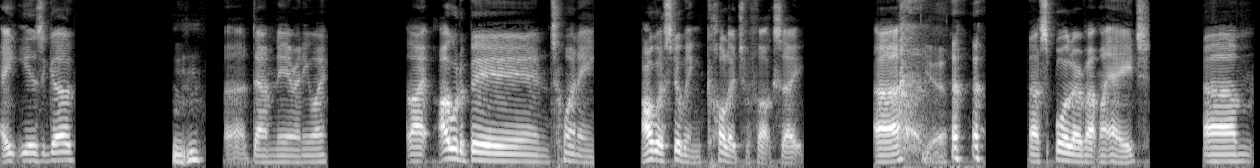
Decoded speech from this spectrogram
eight years ago, hmm uh, damn near anyway. Like I would have been 20. I would have still been in college for fuck's sake. Uh, Yeah. uh, spoiler about my age. Um,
